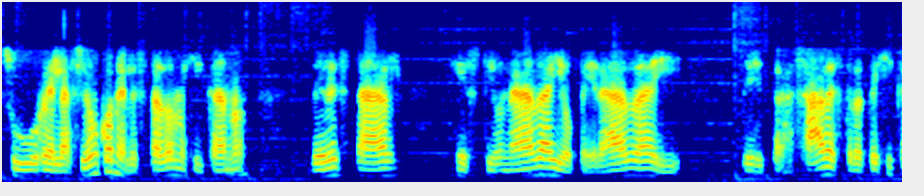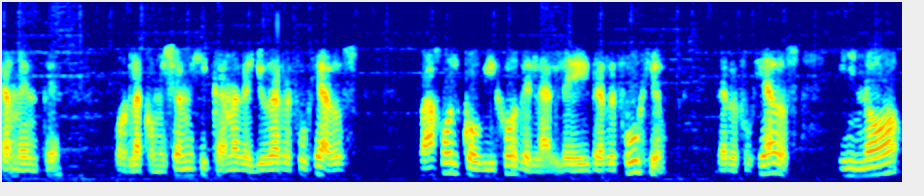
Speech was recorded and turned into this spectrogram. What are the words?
su relación con el Estado mexicano debe estar gestionada y operada y eh, trazada estratégicamente por la Comisión Mexicana de Ayuda a Refugiados, bajo el cobijo de la ley de refugio, de refugiados, y no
